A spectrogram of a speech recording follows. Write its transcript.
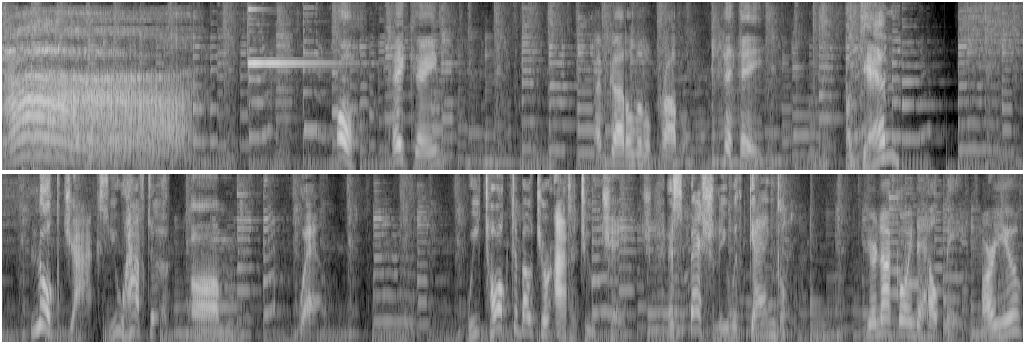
Ah! Oh, hey, Caine. I've got a little problem. Hey, Again? Look, Jax, you have to. Um, well. We talked about your attitude change, especially with Gangle. you're not going to help me, are you?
